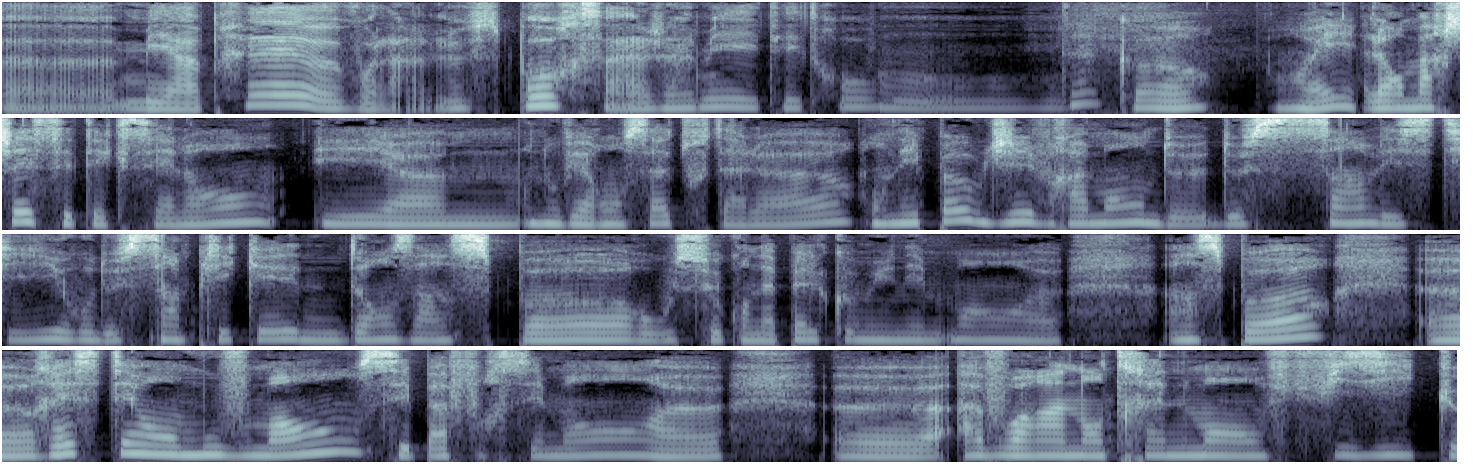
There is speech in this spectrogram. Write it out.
Euh, mais après, euh, voilà, le sport, ça a jamais été trop mon... D'accord. Oui. Alors marcher, c'est excellent et euh, nous verrons ça tout à l'heure. On n'est pas obligé vraiment de, de s'investir ou de s'impliquer dans un sport ou ce qu'on appelle communément euh, un sport. Euh, rester en mouvement, c'est pas forcément euh, euh, avoir un entraînement physique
